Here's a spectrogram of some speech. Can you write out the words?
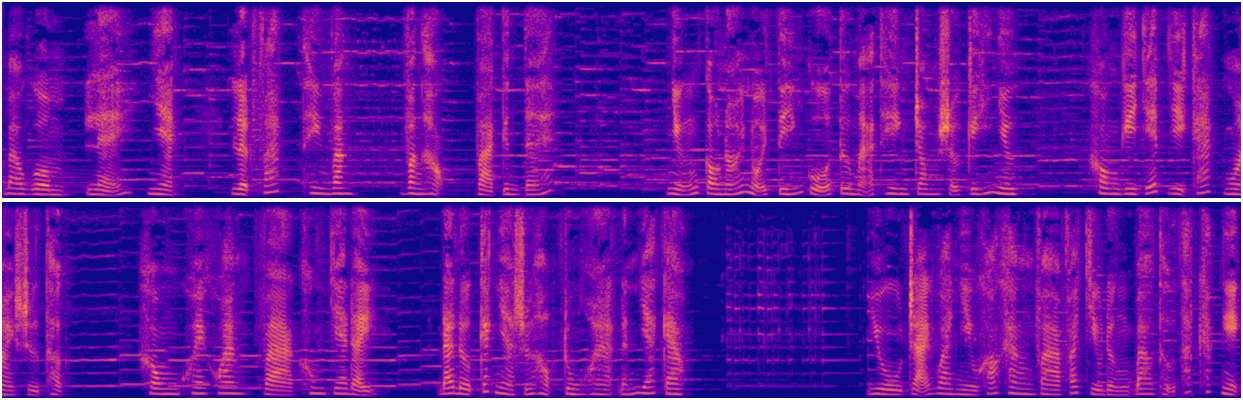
bao gồm lễ, nhạc, lịch pháp, thiên văn, văn học và kinh tế. Những câu nói nổi tiếng của Tư Mã Thiên trong sử ký như không ghi chép gì khác ngoài sự thật, không khoe khoang và không che đậy, đã được các nhà sử học Trung Hoa đánh giá cao. Dù trải qua nhiều khó khăn và phải chịu đựng bao thử thách khắc nghiệt,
